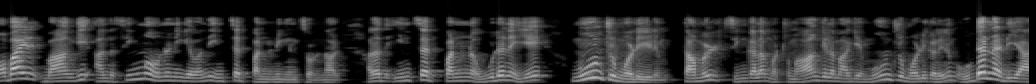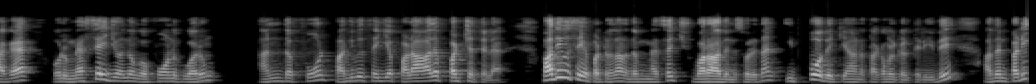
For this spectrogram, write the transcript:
மொபைல் வாங்கி அந்த சிம்மை ஒன்று நீங்க வந்து இன்சர்ட் பண்ணுனீங்கன்னு சொன்னால் அதாவது இன்சர்ட் பண்ண உடனேயே மூன்று மொழியிலும் தமிழ் சிங்களம் மற்றும் ஆங்கிலம் ஆகிய மூன்று மொழிகளிலும் உடனடியாக ஒரு மெசேஜ் வந்து உங்க போனுக்கு வரும். அந்த போன் பதிவு செய்யப்படாத பட்சத்துல பதிவு செய்யப்பட்டிருந்தால் அந்த மெசேஜ் வராதுன்னு சொல்லி தான் இப்போதைக்கான தகவல்கள் தெரியுது. அதன்படி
